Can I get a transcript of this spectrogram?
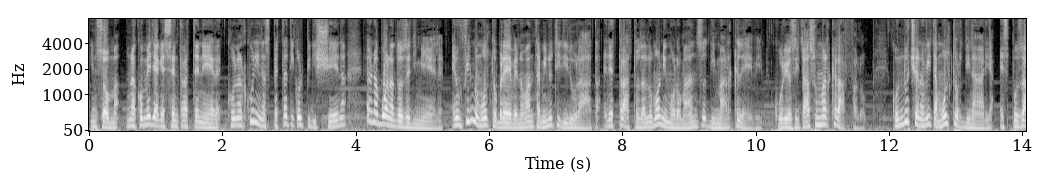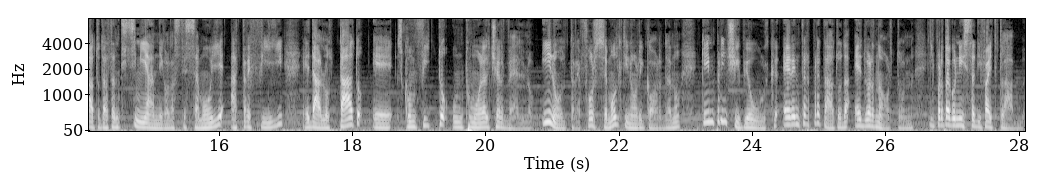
Insomma, una commedia che sa intrattenere, con alcuni inaspettati colpi di scena e una buona dose di miele. È un film molto breve, 90 minuti di durata, ed è tratto dall'omonimo romanzo di Mark Levy. Curiosità su Mark Ruffalo. Conduce una vita molto ordinaria, è sposato da tantissimi anni con la stessa moglie, ha tre figli ed ha lottato e sconfitto un tumore al cervello. Inoltre, forse molti non ricordano che in principio Hulk era interpretato da Edward Norton, il protagonista di Fight Club,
